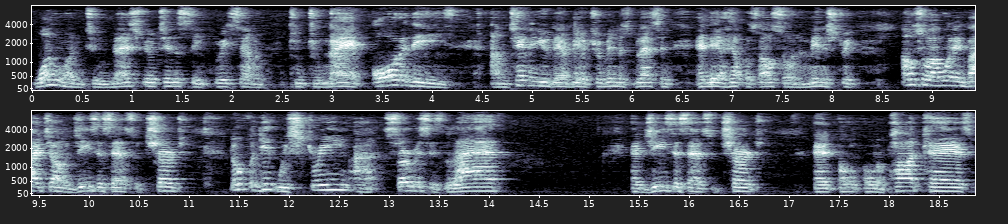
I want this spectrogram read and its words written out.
112 Nashville, Tennessee 37229. Order these. I'm telling you, there'll be a tremendous blessing and they'll help us also in the ministry. Also, I want to invite y'all to Jesus Answer Church. Don't forget, we stream our services live at Jesus Answer Church and on, on a podcast.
